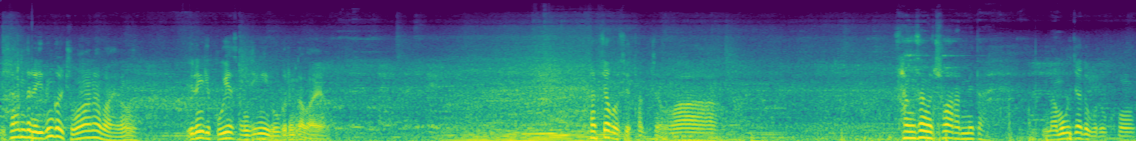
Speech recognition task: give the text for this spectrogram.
이 사람들은 이런 걸 좋아하나 봐요. 이런 게 부의 상징이고 그런가 봐요. 탁자 보세요, 탁자. 와. 상상을 초월합니다. 나무 의자도 그렇고.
